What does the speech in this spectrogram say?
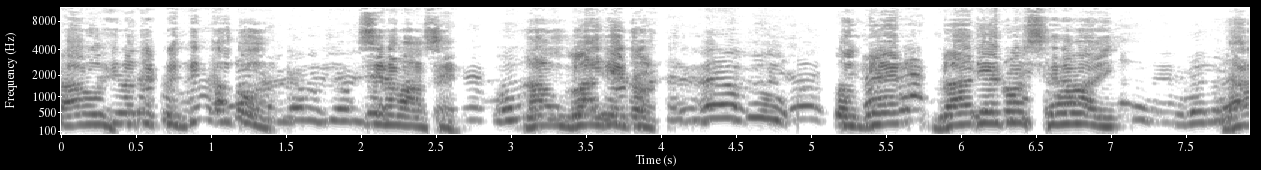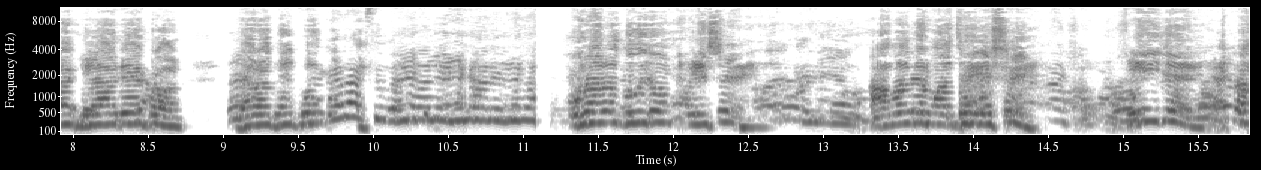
তার অভিনেতা একটা বিখ্যাত সিনেমা আছে, নাম গ্লাডিয়েটর তো গ্লাডিয়েটর সিনেমায়, যারা গ্লাডিয়েটর যারা যুদ্ধ ওনারা দুজন এসে আমাদের মাঝে এসে এই যে একটা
